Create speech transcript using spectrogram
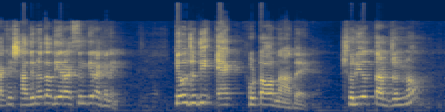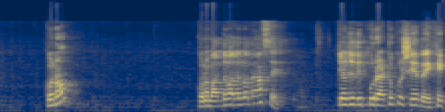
তাকে স্বাধীনতা দিয়ে রাখছেন কি রাখেনি কেউ যদি এক ফোঁটাও না দেয়, শরীয়ত তার জন্য কোনো কোনো বাধ্যবাধকতা আছে? কেউ যদি পুরাটুকু সে রেখে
